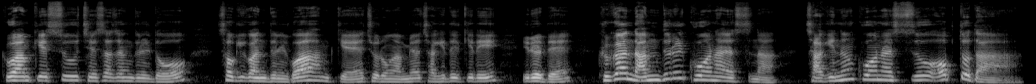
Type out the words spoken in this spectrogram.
그와 함께 수 제사장들도 서기관들과 함께 조롱하며 자기들끼리 이르되 그가 남들을 구원하였으나 자기는 구원할 수 없도다.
